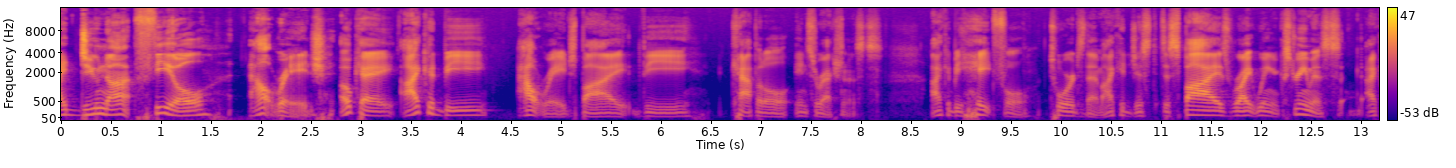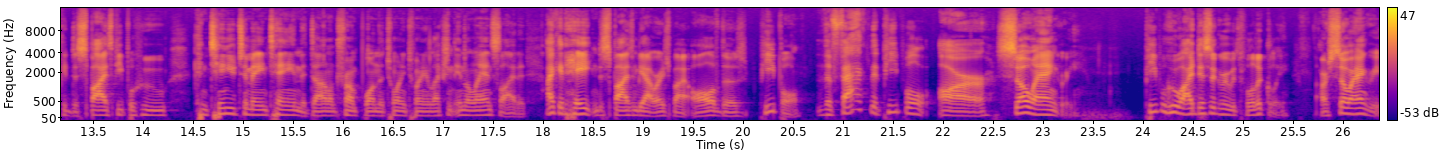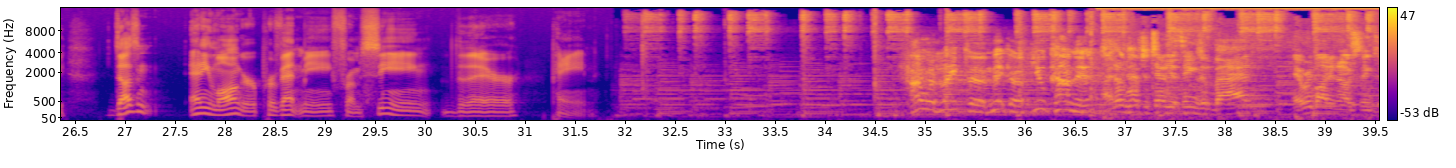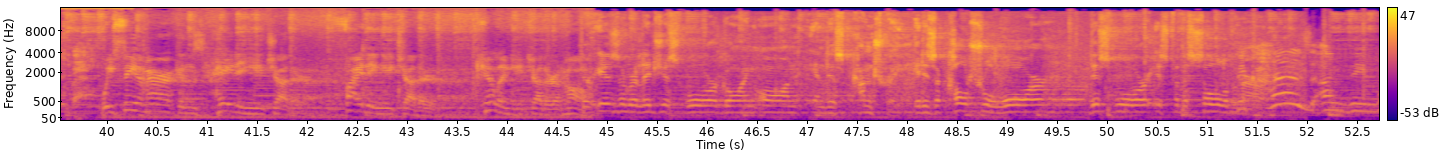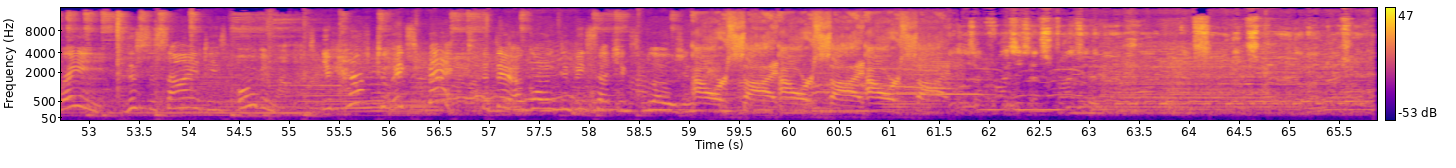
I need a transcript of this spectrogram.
I do not feel outrage. Okay, I could be outraged by the Capitol insurrectionists. I could be hateful towards them. I could just despise right wing extremists. I could despise people who continue to maintain that Donald Trump won the 2020 election in a landslide. I could hate and despise and be outraged by all of those people. The fact that people are so angry, people who I disagree with politically, are so angry, doesn't any longer prevent me from seeing their pain. I would like to make a few comments. I don't have to tell you things are bad. Everybody knows things are bad. We see Americans hating each other, fighting each other, killing each other at home. There is a religious war going on in this country. It is a cultural war. This war is for the soul of America. Because of the way this society is organized, you have to expect that there are going to be such explosions. Our side, our side, our side. It's a crisis that strikes at the very heart and soul and spirit of our nation.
